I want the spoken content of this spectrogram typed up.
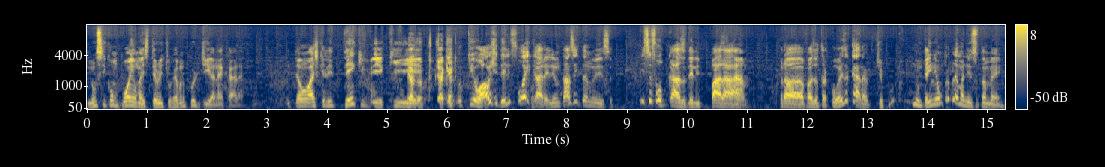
não se compõe uma Stereo to Heaven por dia, né, cara? Então, acho que ele tem que ver que, já que, que, que o auge dele foi, cara. Ele não tá aceitando isso. E se for o caso dele parar ah pra fazer outra coisa, cara, tipo, não tem nenhum problema nisso também.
